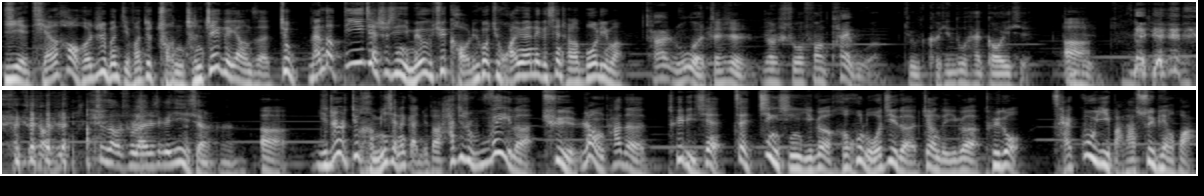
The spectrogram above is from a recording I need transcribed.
野田昊和日本警方就蠢成这个样子，就难道第一件事情你没有去考虑过去还原那个现场的玻璃吗？他如果真是要说放泰国，就可信度还高一些啊，他至少是制造出来的这个印象。嗯啊、你这就很明显的感觉到，他就是为了去让他的推理线再进行一个合乎逻辑的这样的一个推动，才故意把它碎片化，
